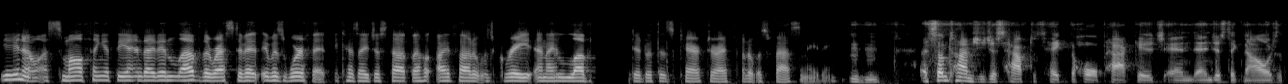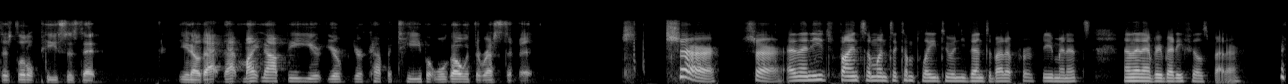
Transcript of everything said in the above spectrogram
you know a small thing at the end i didn't love the rest of it. It was worth it because i just thought the i thought it was great and i loved what he did with this character. I thought it was fascinating. Mm-hmm. and sometimes you just have to take the whole package and and just acknowledge that there's little pieces that you know that that might not be your your, your cup of tea but we'll go with the rest of it. Sure sure. And then you find someone to complain to and you vent about it for a few minutes and then everybody feels better.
